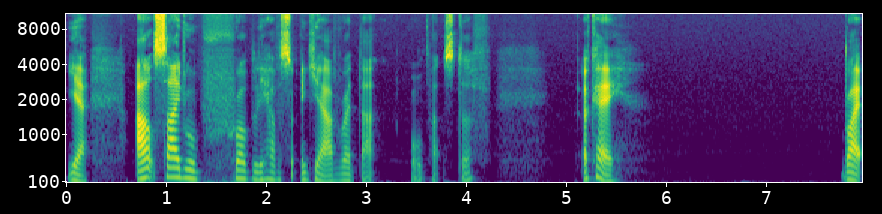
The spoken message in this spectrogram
Yeah, outside will probably have some. Yeah, I've read that. All that stuff. Okay. Right,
